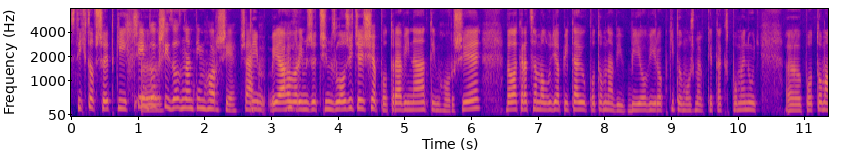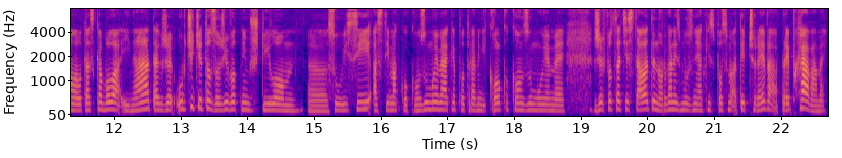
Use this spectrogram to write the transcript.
z týchto všetkých... Čím e, dlhší zoznam, tým horšie. Však. Tým, ja hovorím, že čím zložitejšia potravina, tým horšie. Veľakrát sa ma ľudia pýtajú potom na biovýrobky, to môžeme keď tak spomenúť e, potom, ale otázka bola iná. Takže určite to so životným štýlom e, súvisí a s tým, ako konzumujeme, aké potraviny, koľko konzumujeme, že v podstate stále ten organizmus nejakým spôsobom a tie čreva prepchávame.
